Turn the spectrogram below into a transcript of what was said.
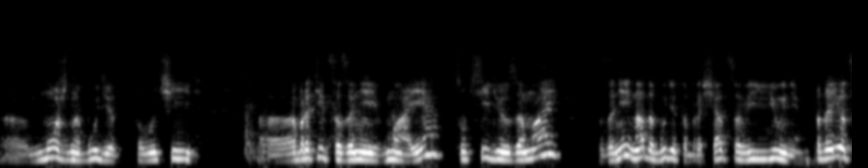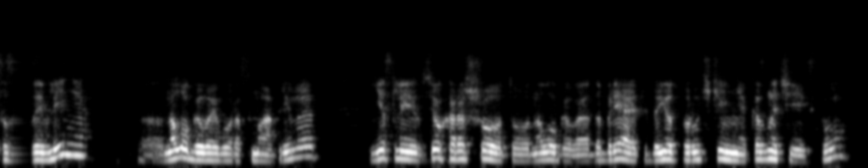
а, можно будет получить, обратиться за ней в мае, субсидию за май, за ней надо будет обращаться в июне. Подается заявление, налоговая его рассматривает, если все хорошо, то налоговая одобряет и дает поручение казначейству.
